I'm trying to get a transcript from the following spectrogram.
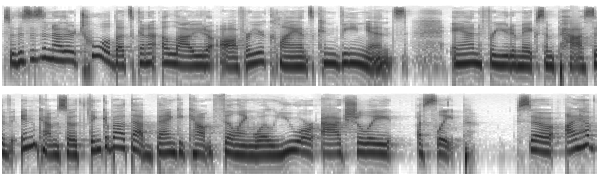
So, this is another tool that's going to allow you to offer your clients convenience and for you to make some passive income. So, think about that bank account filling while you are actually asleep. So, I have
